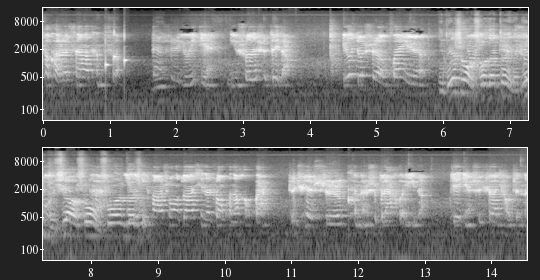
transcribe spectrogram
它考虑了三个层次，但是有一点你说的是对的，一个就是关于。你别说我说的对的，你只需要说我说的是。地方生物多样性的状况的好坏，这确实可能是不太合理的，这一点是需要调整的。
